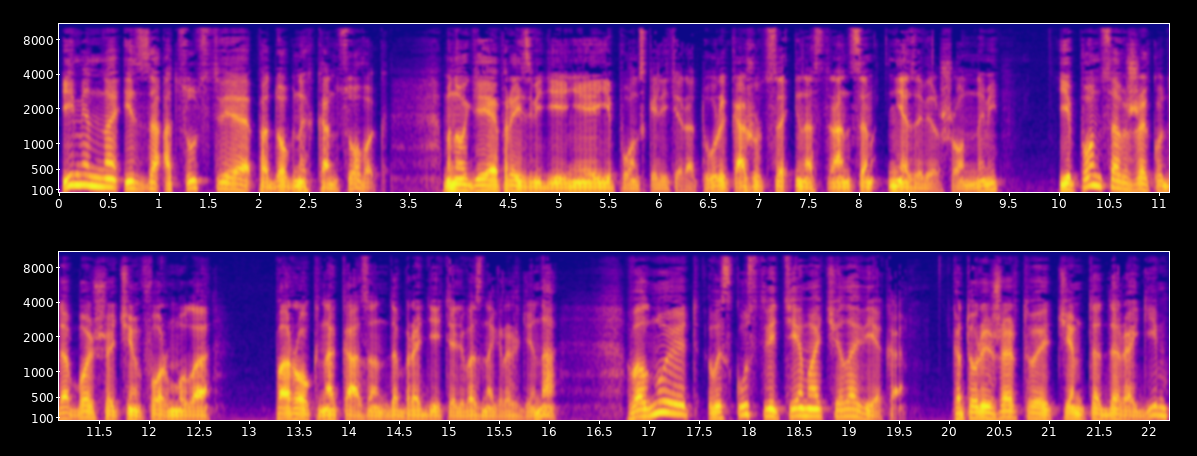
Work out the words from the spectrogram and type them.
Именно из-за отсутствия подобных концовок многие произведения японской литературы кажутся иностранцам незавершенными. Японцев же куда больше, чем формула «порок наказан, добродетель вознаграждена», волнует в искусстве тема человека, который жертвует чем-то дорогим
